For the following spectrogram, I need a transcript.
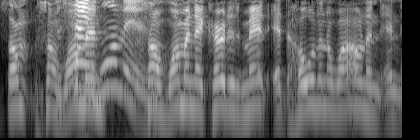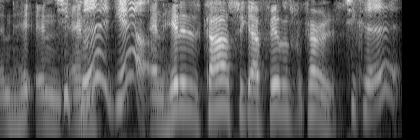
Some some woman, same woman. some woman that Curtis met at the hole in the wall and and and and She and, could, yeah. and hit at his car. She got feelings for Curtis. she could.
